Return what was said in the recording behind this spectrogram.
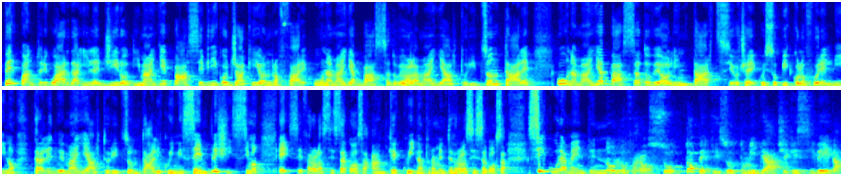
Per quanto riguarda il giro di maglie basse vi dico già che io andrò a fare una maglia bassa dove ho la maglia alta orizzontale una maglia bassa dove ho l'intarzio cioè questo piccolo forellino tra le due maglie alte orizzontali. Quindi semplicissimo e se farò la stessa cosa anche qui naturalmente farò la stessa cosa. Sicuramente non lo farò sotto sotto perché sotto mi piace che si veda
